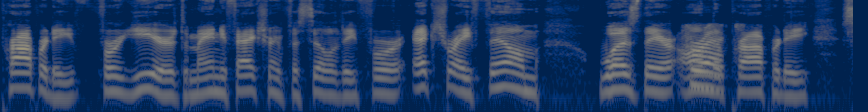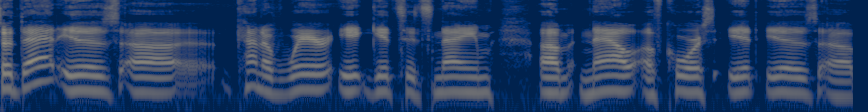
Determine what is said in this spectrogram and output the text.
property for years, a manufacturing facility for X ray film was there on Correct. the property. So that is uh, kind of where it gets its name. Um, now, of course, it is uh,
